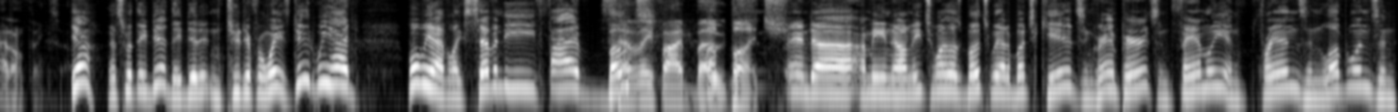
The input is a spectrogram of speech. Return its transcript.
I don't think so. Yeah, that's what they did. They did it in two different ways, dude. We had what we have like seventy five boats, Seventy-five boats a bunch. and uh, I mean, on each one of those boats, we had a bunch of kids and grandparents and family and friends and loved ones, and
